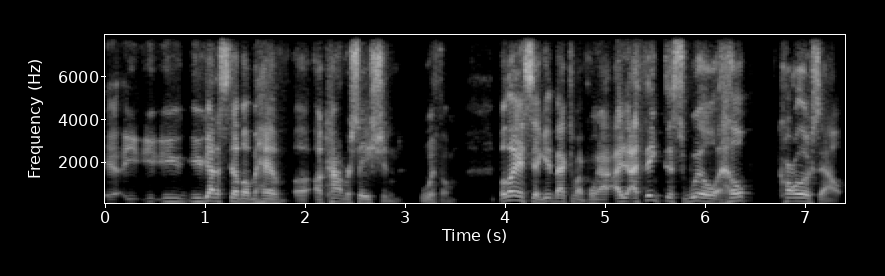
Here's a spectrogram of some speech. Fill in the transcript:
you you, you got to step up and have a, a, conversation with them. But like I said, get back to my point. I, I think this will help Carlos out,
